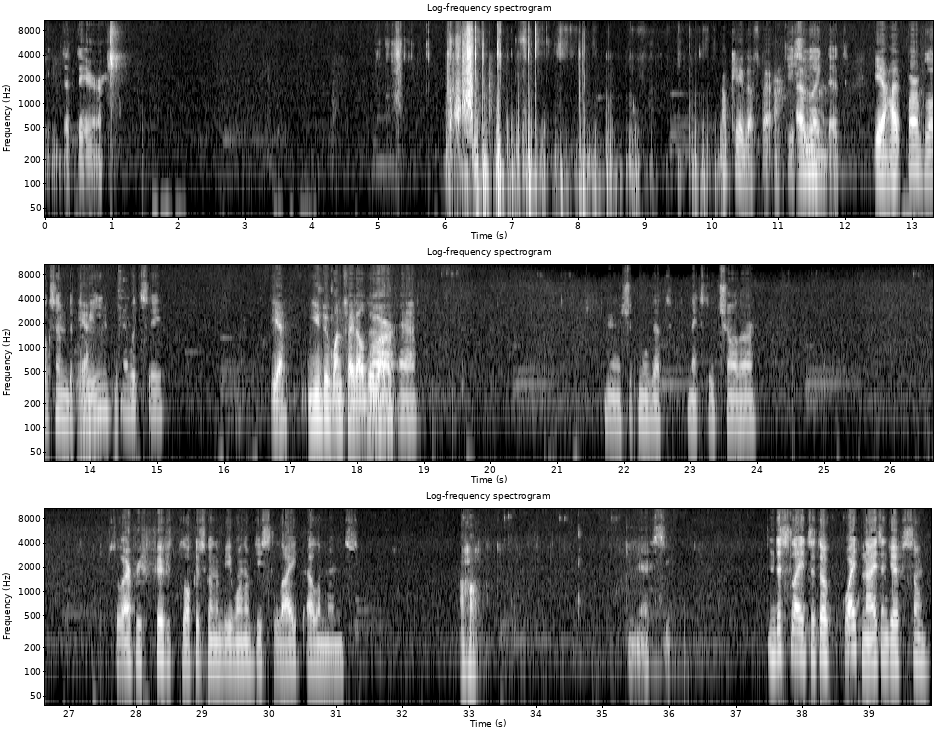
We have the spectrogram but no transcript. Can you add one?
Leave that there. Okay, that's better. Okay, so Um, like that. Yeah, had, Four blocks in between, I would say. yeah. You do one side, I'll do the other. yeah. Yeah, I should move that next to each other. So every fifth block is gonna be one of these light elements. Uh-huh. Yeah, see. And this lights it up quite nice and you have some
